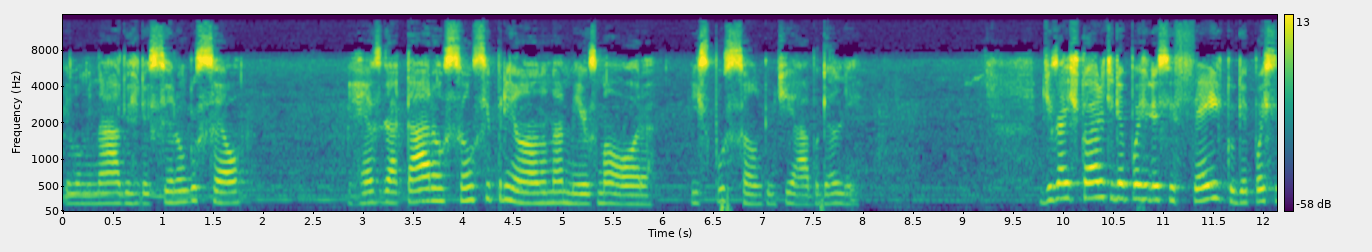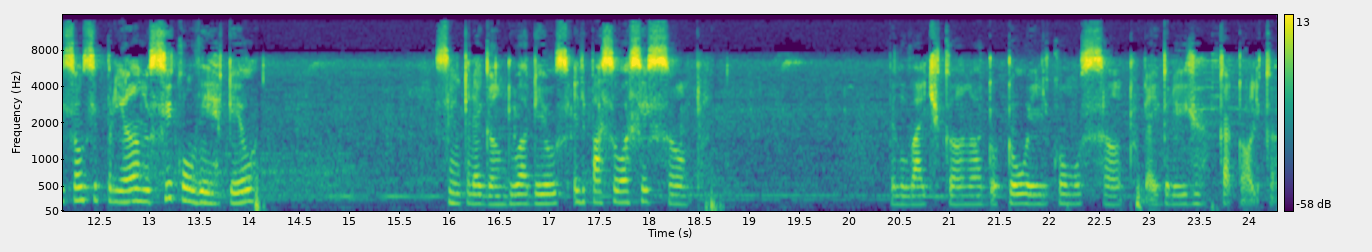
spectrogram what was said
iluminados desceram do céu e resgataram São Cipriano na mesma hora, expulsando o diabo dali. Diz a história que depois desse feito, depois que São Cipriano se converteu, se entregando a Deus, ele passou a ser santo. Pelo Vaticano, adotou ele como santo da Igreja Católica.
